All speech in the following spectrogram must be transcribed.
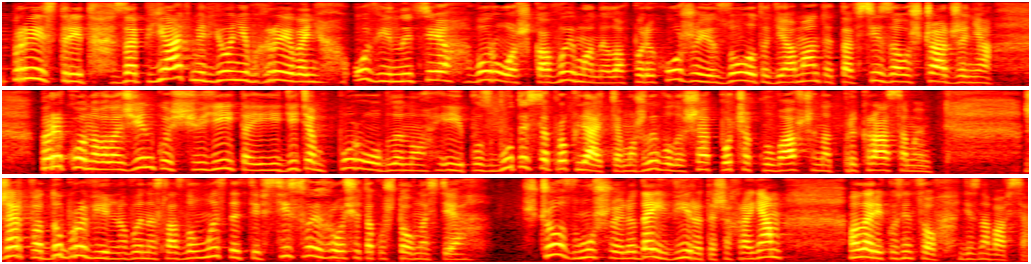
пристріт за 5 мільйонів гривень. У Вінниці ворожка виманила в перехожої золото, діаманти та всі заощадження. Переконувала жінку, що їй та її дітям пороблено, і позбутися прокляття можливо лише почаклувавши над прикрасами. Жертва добровільно винесла зловмисниці всі свої гроші та коштовності. Що змушує людей вірити шахраям? Валерій Кузнєцов дізнавався.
